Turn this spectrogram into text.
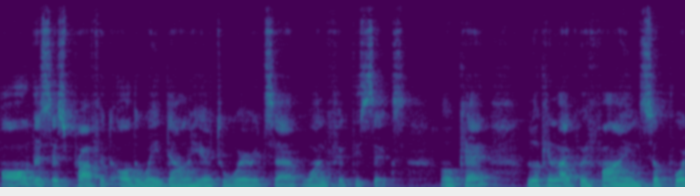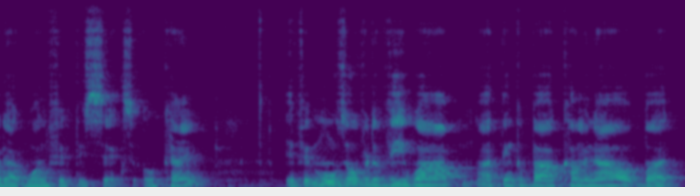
All this is profit all the way down here to where it's at 156 okay? Looking like we find support at 156, okay? If it moves over to VWAP, I think about coming out, but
